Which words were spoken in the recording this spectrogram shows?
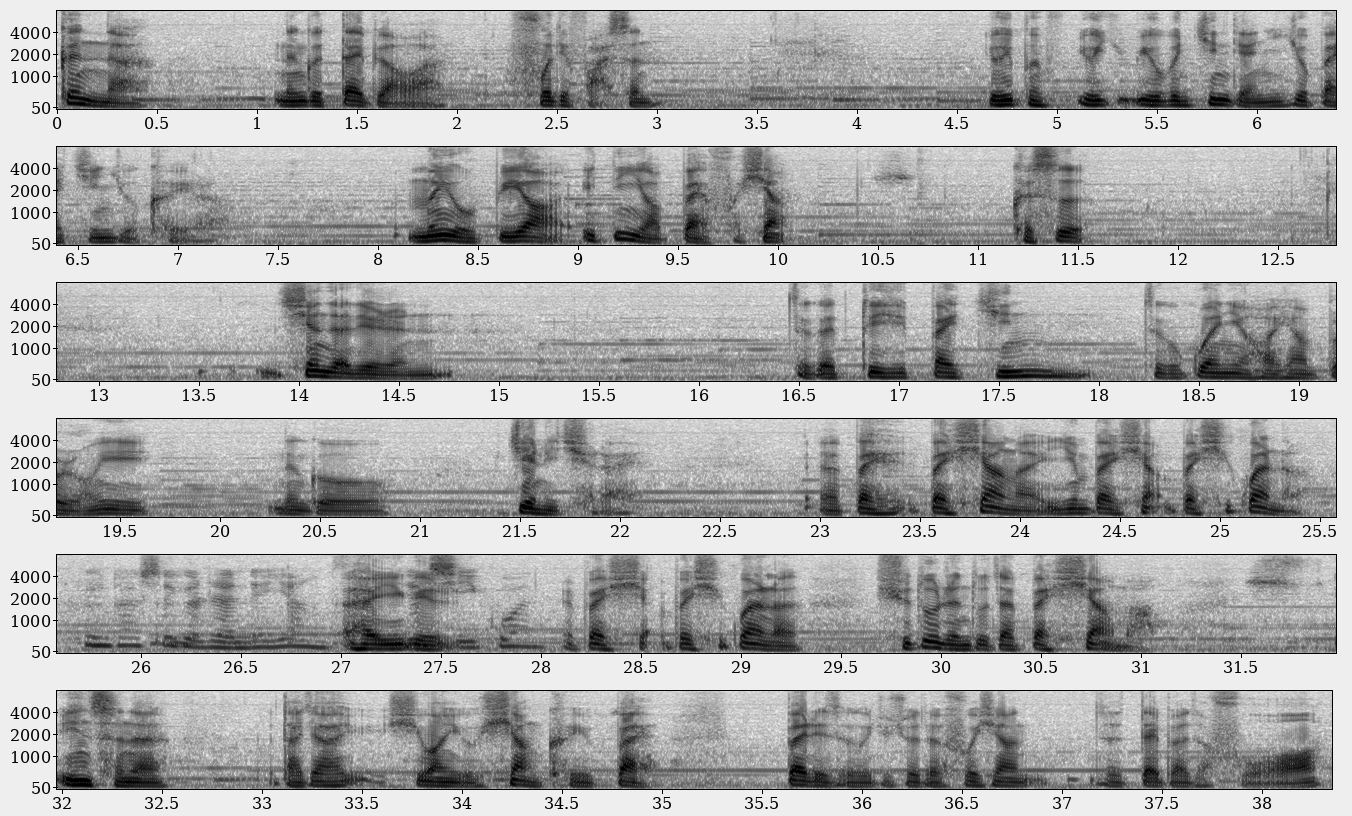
更呢能够代表啊佛的法身。有一本有有本经典，你就拜经就可以了，没有必要一定要拜佛像。可是。现在的人，这个对于拜经这个观念好像不容易能够建立起来。呃，拜拜相啊，已经拜相拜习惯了。因为它是一个人的样子，还有一个习惯。拜相拜习惯了，许多人都在拜相嘛。因此呢，大家希望有相可以拜，拜的时候就觉得佛像是代表着佛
